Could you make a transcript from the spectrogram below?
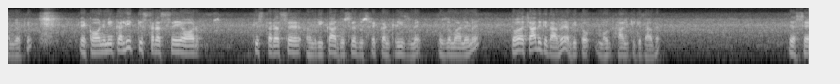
समझो के इकोनॉमिकली किस तरह से और किस तरह से अमेरिका दूसरे दूसरे कंट्रीज़ में उस ज़माने में दो हज़ार चार किताब है अभी तो बहुत हाल की किताब है। जैसे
